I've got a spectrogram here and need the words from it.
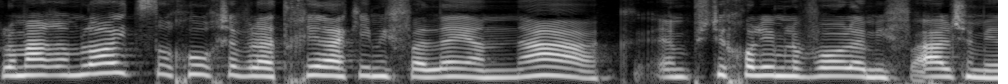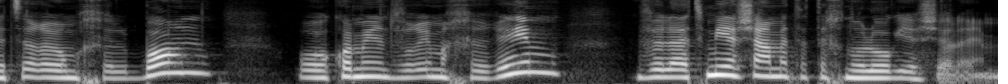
כלומר, הם לא יצטרכו עכשיו להתחיל להקים מפעלי ענק, הם פשוט יכולים לבוא למפעל שמייצר היום חלבון, או כל מיני דברים אחרים, ולהטמיע שם את הטכנולוגיה שלהם.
